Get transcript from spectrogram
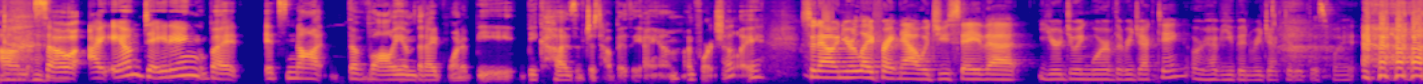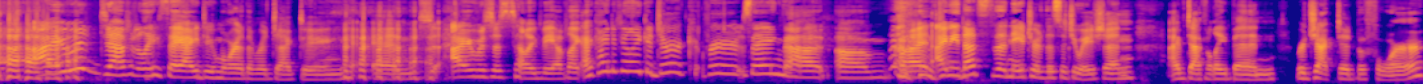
um, so i am dating but it's not the volume that I'd want to be because of just how busy I am, unfortunately. So now, in your life right now, would you say that you're doing more of the rejecting, or have you been rejected at this point? I would definitely say I do more of the rejecting. And I was just telling me, I'm like, I kind of feel like a jerk for saying that. Um, but I mean, that's the nature of the situation. I've definitely been rejected before.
